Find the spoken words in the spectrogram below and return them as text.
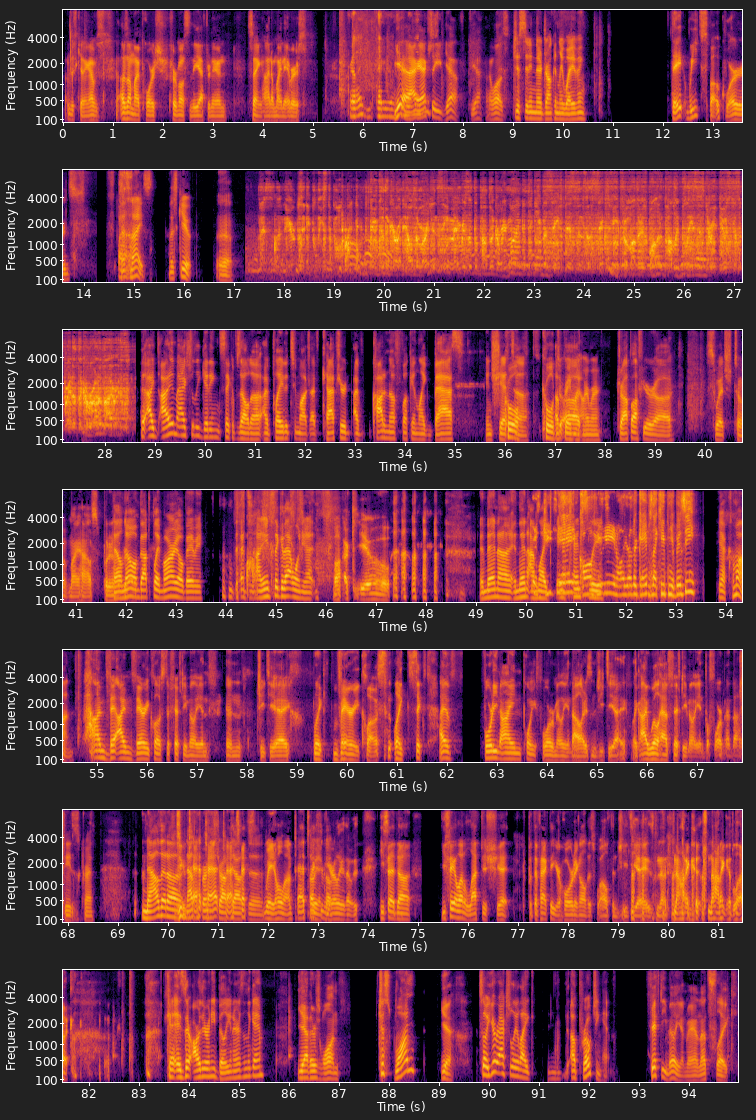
I'm just kidding. I was I was on my porch for most of the afternoon saying hi to my neighbors. Really? Yeah, I you- actually yeah, yeah, I was. just sitting there drunkenly waving. They we spoke words. That's nice. That's cute. Ugh. This is the New York City Police Department. Due to the current health emergency, members of the public are reminded to keep a safe distance of six feet from others while in public places to reduce the spread of the coronavirus. I I am actually getting sick of Zelda. I've played it too much. I've captured. I've caught enough fucking like bass and shit Cool. to Cool. upgrade my uh, armor. drop off your uh switch to my house. Put it in Hell the no! grill. I'm about to play Mario, baby. That's, I ain't sick of that one yet. Fuck you. And then uh and then I'm like GTA and Call of intensely. Duty and all your other games not keeping you busy? Yeah, come on. I'm ve- I'm very close to 50 million in GTA. Like very close. like six I have 49.4 million dollars in GTA. Like I will have 50 million before midnight. Jesus Christ. Now that uh Dude, now that Burns dropped Pat out text- the Wait, hold on. Pat Oh, yeah, me go. earlier that was he said uh you say a lot of leftist shit, but the fact that you're hoarding all this wealth in GTA is not, not a good not a good look. Okay, is there are there any billionaires in the game? Yeah, there's one. Just one? Yeah. So you're actually like approaching him. 50 million, man. That's like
